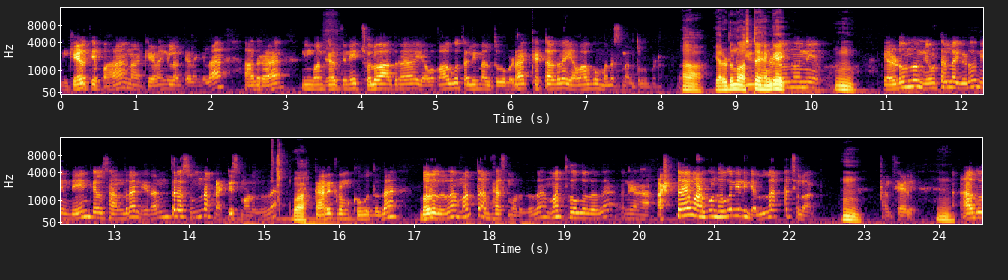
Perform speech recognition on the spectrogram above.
ನೀ ಕೇಳ್ತಿಯಪ್ಪ ನಾ ಕೇಳಂಗಿಲ್ಲ ಅಂತ ಹೇಳಂಗಿಲ್ಲ. ಆದ್ರ ನಿಂಗ್ ಒಂದ್ ಹೇಳ್ತೀನಿ ಚಲೋ ಆದ್ರ ಯಾವಾಗೂ ತಲಿ ಮೇಲೆ ತಗೋಬೇಡ ಕೆಟ್ಟ ಆದ್ರೆ ಯಾವಾಗೂ ಮನಸ್ ಮೇಲೆ ತಗೋಬೇಡ. ಎರಡೂ ಎರಡೂನು ಅಷ್ಟೇ ಹಂಗೆ ಎರಡೂನು ನ್ಯೂಟ್ರಲ್ ಆಗಿಡು ನಿಂದ ಏನ್ ಕೆಲಸ ಅಂದ್ರ ನಿರಂತರ ಸುಮ್ನ ಪ್ರಾಕ್ಟೀಸ್ ಮಾಡೋದದ ಕಾರ್ಯಕ್ರಮಕ್ಕೆ ಹೋಗೋದದ ಬರೋದದ ಮತ್ತ ಅಭ್ಯಾಸ ಮಾಡೋದದ ಮತ್ ಹೋಗೋದದ ಅಷ್ಟೇ ಮಾಡ್ಕೊಂಡು ಹೋಗು ನಿನಗೆಲ್ಲ ಚಲೋ ಆಗ್ತದೆ. ಅಂತ ಹೇಳಿ. ಅದು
